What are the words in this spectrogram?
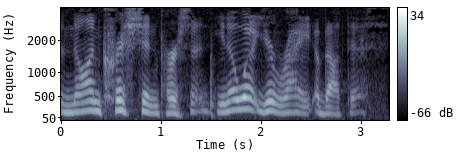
a non Christian person, you know what? You're right about this.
